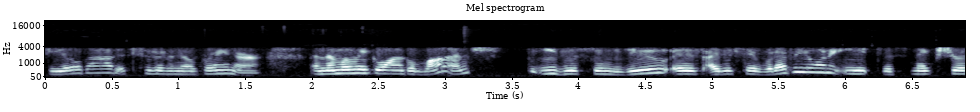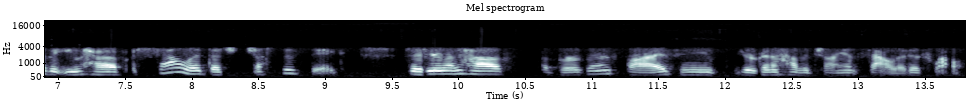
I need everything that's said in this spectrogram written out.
feel that, it's sort of a no-brainer. And then when we go on to lunch, the easiest thing to do is I just say, whatever you want to eat, just make sure that you have a salad that's just as big. So if you're going to have a burger and fries, and you, you're going to have a giant salad as well.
